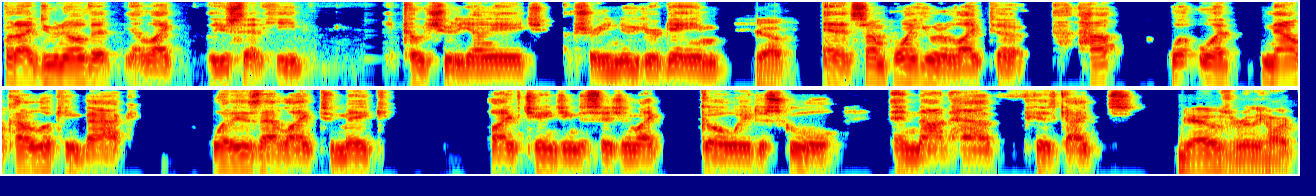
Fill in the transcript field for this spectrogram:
but I do know that, you know, like you said, he coached you at a young age. I'm sure he knew your game. Yep. And at some point, you would have liked to how what what now kind of looking back, what is that like to make life changing decision like go away to school and not have his guidance? Yeah, it was really hard.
